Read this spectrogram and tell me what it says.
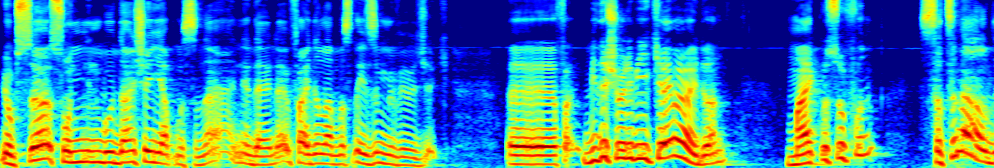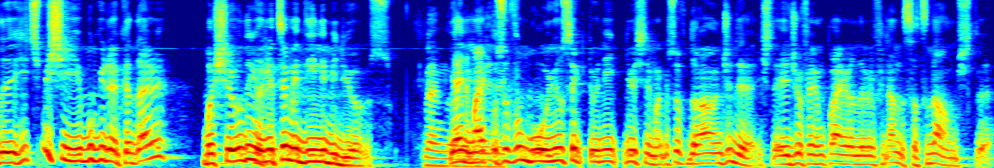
Yoksa Sony'nin buradan şey yapmasına, ne derler, faydalanmasına izin mi verecek? Ee, bir de şöyle bir hikaye var Aydoğan. Microsoft'un satın aldığı hiçbir şeyi bugüne kadar başarılı yönetemediğini biliyoruz. Ben de Yani Microsoft'un bu oyun sektörüne ittiği şey. Microsoft daha önce de işte Age of Empire'ları falan da satın almıştı.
